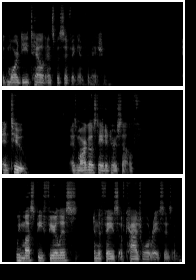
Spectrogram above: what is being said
with more detailed and specific information. And two, as Margot stated herself, we must be fearless in the face of casual racism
